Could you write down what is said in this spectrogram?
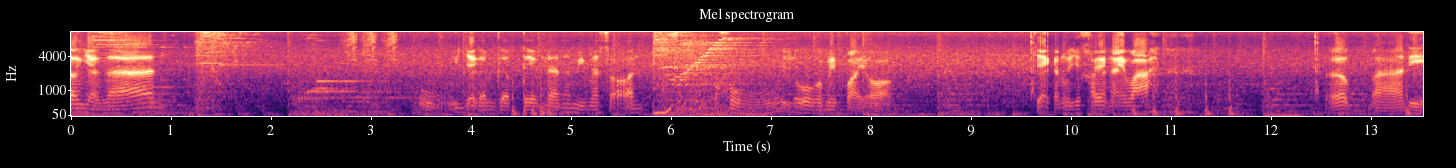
ต้องอย่างนั้นโอ้ ยใจกันเกือบเต็มนะถ้ามีมาสอน โอ้โหโลก็ไม่ปล่อยออก แจกกันว่าจะเข้ายังไงวะ เออมาดิ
